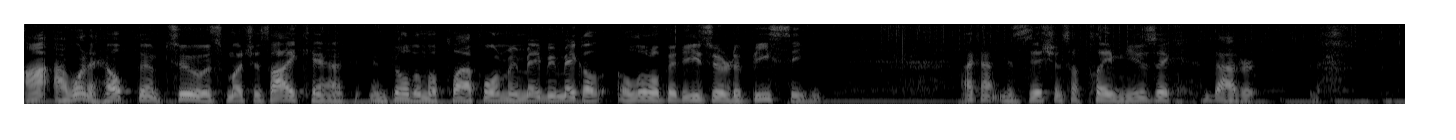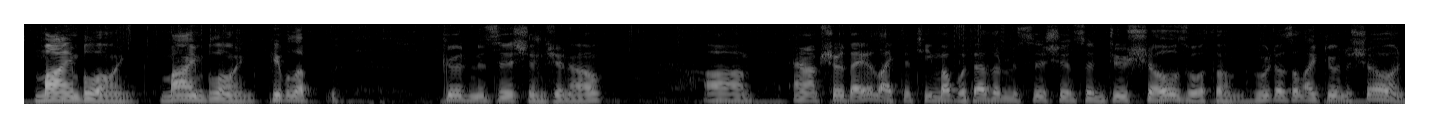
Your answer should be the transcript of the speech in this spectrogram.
I, I want to help them too as much as I can and build them a platform and maybe make a, a little bit easier to be seen. I got musicians that play music that are mind blowing, mind blowing. People that good musicians, you know. Um, and I'm sure they would like to team up with other musicians and do shows with them. Who doesn't like doing a show? In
